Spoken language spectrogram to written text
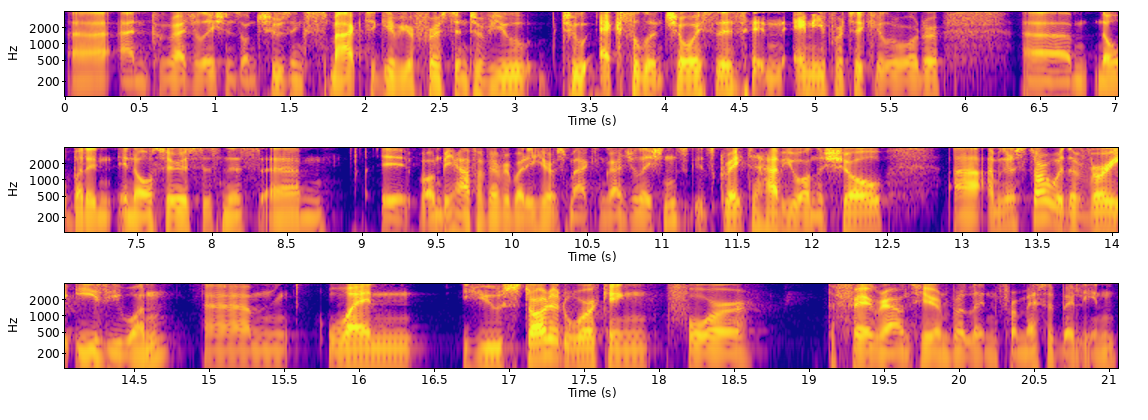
uh, and congratulations on choosing Smack to give your first interview. Two excellent choices in any particular order. Um, no, but in, in all seriousness, um, it, on behalf of everybody here at Smack, congratulations. It's great to have you on the show. Uh, I'm going to start with a very easy one. Um, when you started working for the fairgrounds here in Berlin for Messe Berlin,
